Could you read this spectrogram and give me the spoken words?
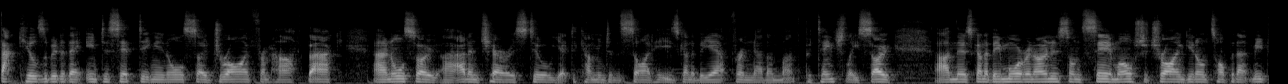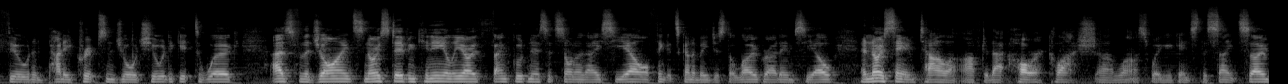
that kills a bit of their intercepting and also drive from half back. And also, uh, Adam Cerra is still yet to come into the side. He's going to be out for another month potentially. So um, there's going to be more of an onus on Sam Walsh to try and get on top of that midfield and Paddy Cripps and George Hewett to get to work. As for the Giants, no Stephen Coniglio. Thank goodness it's not an ACL. I think it's going to be just a low grade MCL. And no Sam Taylor after that horror clash uh, last week against the Saints. So,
